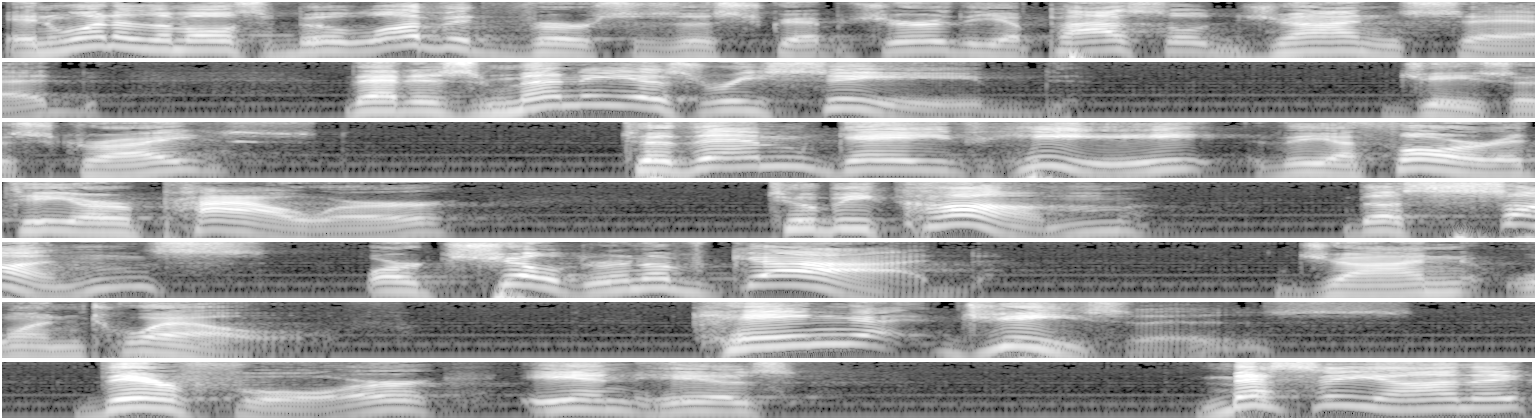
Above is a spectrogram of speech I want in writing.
In one of the most beloved verses of Scripture, the Apostle John said that as many as received Jesus Christ, to them gave he the authority or power to become the sons or children of God. John 1:12. King Jesus therefore in his messianic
